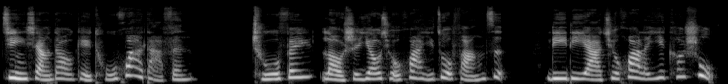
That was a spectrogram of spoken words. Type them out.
竟想到给图画打分。除非老师要求画一座房子，莉迪亚却画了一棵树；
